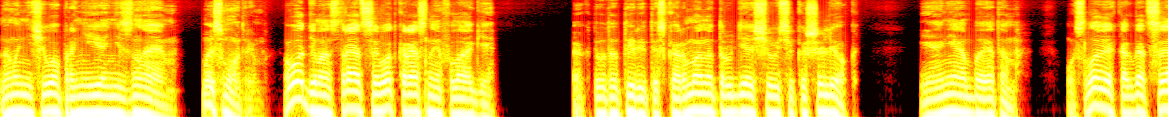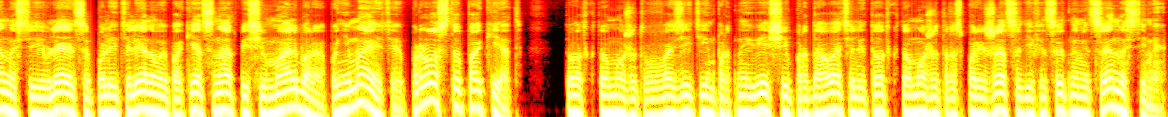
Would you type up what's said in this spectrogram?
но мы ничего про нее не знаем. Мы смотрим. Вот демонстрации, вот красные флаги. А кто-то тырит из кармана трудящегося кошелек. Я не об этом. В условиях, когда ценностью является полиэтиленовый пакет с надписью «Мальборо», понимаете, просто пакет. Тот, кто может ввозить импортные вещи и продавать, или тот, кто может распоряжаться дефицитными ценностями,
